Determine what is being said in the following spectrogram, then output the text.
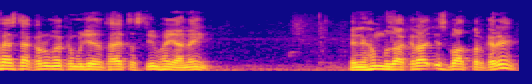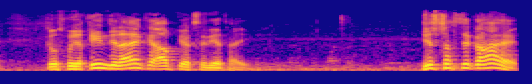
فیصلہ کروں گا کہ مجھے نتائج تسلیم ہے یا نہیں۔ یعنی ہم مذاکرات اس بات پر کریں کہ اس کو یقین دلائیں کہ آپ کی اکثریت آئے گی جس شخص نے کہا ہے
